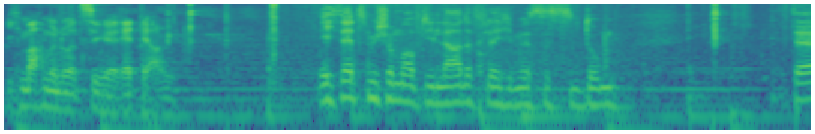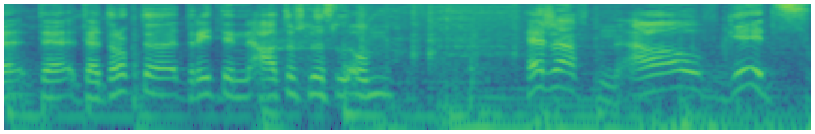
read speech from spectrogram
Ich mache mir nur eine Zigarette an. Ich setze mich schon mal auf die Ladefläche, mir ist das zu dumm. Der, der, der Doktor dreht den Autoschlüssel um. Herrschaften, auf geht's!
